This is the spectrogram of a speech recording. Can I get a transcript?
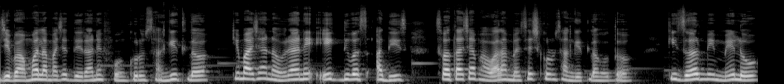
जेव्हा मला माझ्या दिराने फोन करून सांगितलं की माझ्या नवऱ्याने एक दिवस आधीच स्वतःच्या भावाला मेसेज करून सांगितलं होतं की जर मी मेलो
